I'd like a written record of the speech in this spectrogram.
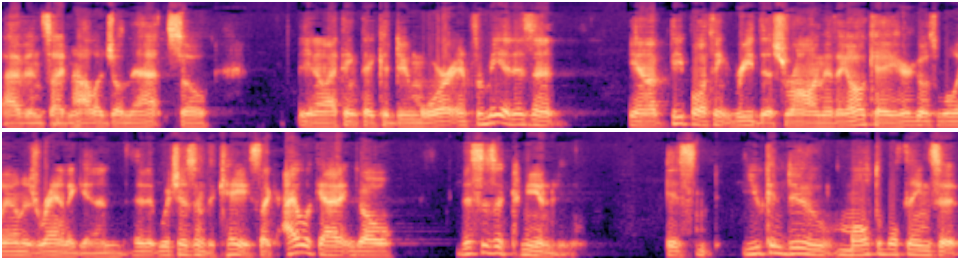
I have inside knowledge on that. So, you know, I think they could do more. And for me, it isn't. You know, people I think read this wrong. They think, okay, here goes Willie on his rant again, which isn't the case. Like I look at it and go, this is a community. It's you can do multiple things at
